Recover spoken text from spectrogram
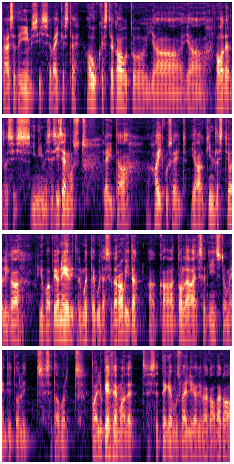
pääseda inimest sisse väikeste aukeste kaudu ja, ja vaadelda siis inimese sisemust, leida haiguseid. Ja kindlasti oli ka juba pioneeridel mõte, kuidas seda ravida, aga tolleaegsed instrumendid olid sedavõrd palju kehvemad, et see tegevusväli oli väga-väga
